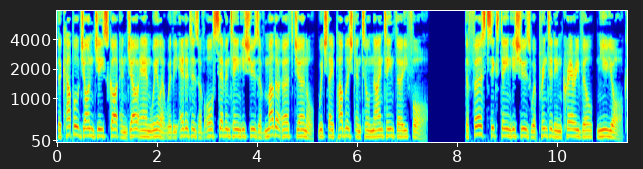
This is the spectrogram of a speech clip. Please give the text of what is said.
The couple John G. Scott and Jo Ann Wheeler were the editors of all 17 issues of Mother Earth Journal, which they published until 1934. The first 16 issues were printed in Craryville, New York.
